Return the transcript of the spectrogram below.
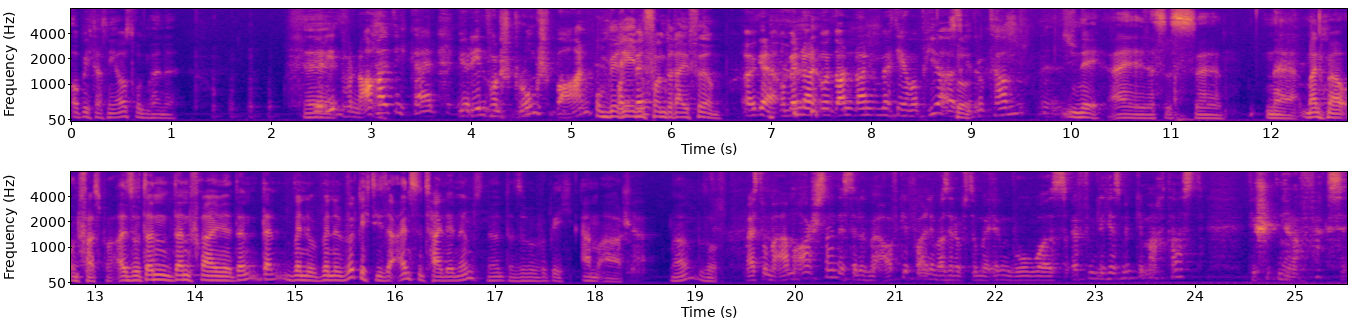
ob ich das nicht ausdrucken könnte. Wir Äh, reden von Nachhaltigkeit, wir reden von Stromsparen. und wir reden wenn, von drei Firmen. Äh, genau. Und, wenn dann, und dann, dann möchte ich ein Papier ausgedruckt haben. Nee, ey, das ist, äh, naja, manchmal unfassbar. Also dann, dann frage ich, dann, dann, wenn, du, wenn du wirklich diese Einzelteile nimmst, ne, dann sind wir wirklich am Arsch. Ja. Ne? So. Weißt du, wo wir am Arsch sind? Ist dir das mal aufgefallen? Ich weiß nicht, ob du mal irgendwo was Öffentliches mitgemacht hast. Die schicken ja noch Faxe.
